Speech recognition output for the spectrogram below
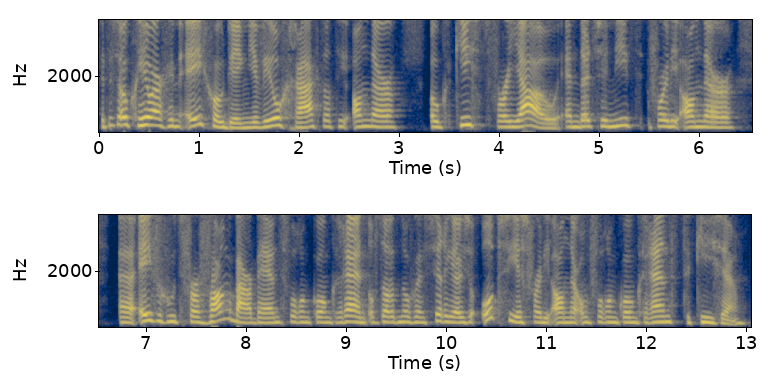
Het is ook heel erg een ego-ding. Je wil graag dat die ander ook kiest voor jou en dat je niet voor die ander uh, even goed vervangbaar bent voor een concurrent of dat het nog een serieuze optie is voor die ander om voor een concurrent te kiezen.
